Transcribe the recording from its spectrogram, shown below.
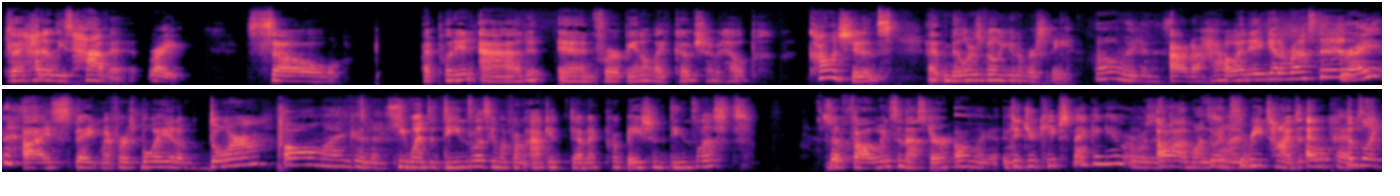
Because I had to at least have it. right? So I put an ad in for being a life coach. I would help college students at Millersville University. Oh my goodness! I don't know how I didn't get arrested. Right? I spanked my first boy in a dorm. Oh my goodness! He went to Dean's List. He went from academic probation to Dean's List. So- the following semester. Oh my god! Did you keep spanking him, or was it just Um, one so time? like three times, and Oh, okay. it was like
